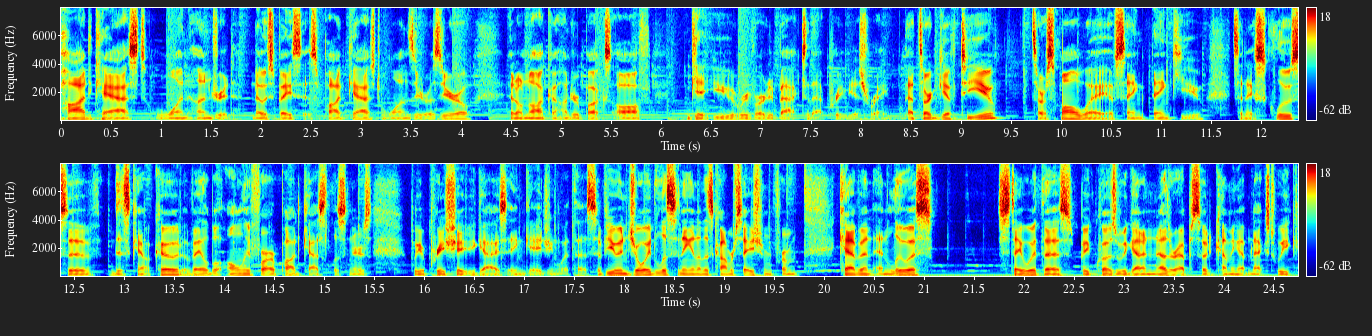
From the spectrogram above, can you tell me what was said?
podcast 100. No spaces. Podcast 100. It'll knock 100 bucks off, get you reverted back to that previous rate. That's our gift to you. It's our small way of saying thank you. It's an exclusive discount code available only for our podcast listeners. We appreciate you guys engaging with us. If you enjoyed listening in on this conversation from Kevin and Lewis, Stay with us because we got another episode coming up next week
